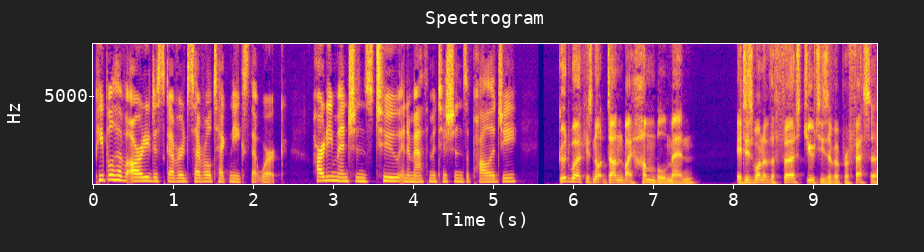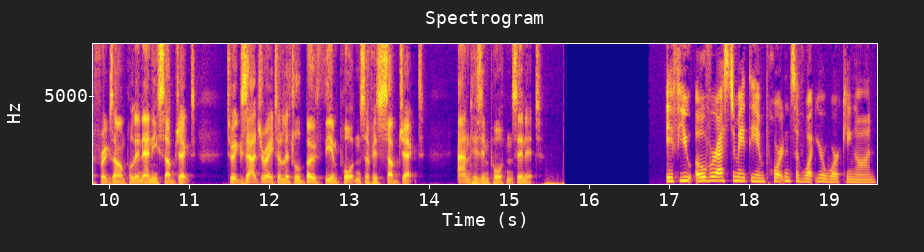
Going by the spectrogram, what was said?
People have already discovered several techniques that work. Hardy mentions two in A Mathematician's Apology. Good work is not done by humble men. It is one of the first duties of a professor, for example, in any subject, to exaggerate a little both the importance of his subject and his importance in it. If you overestimate the importance of what you're working on,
